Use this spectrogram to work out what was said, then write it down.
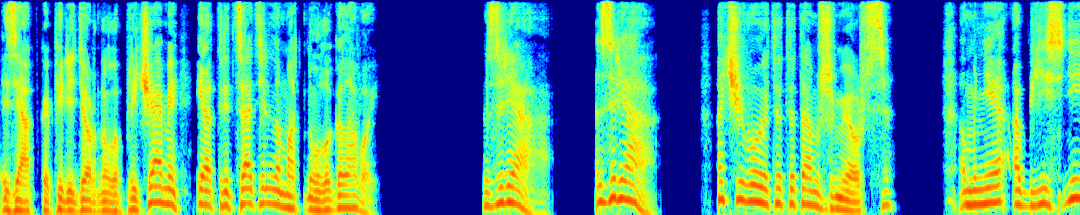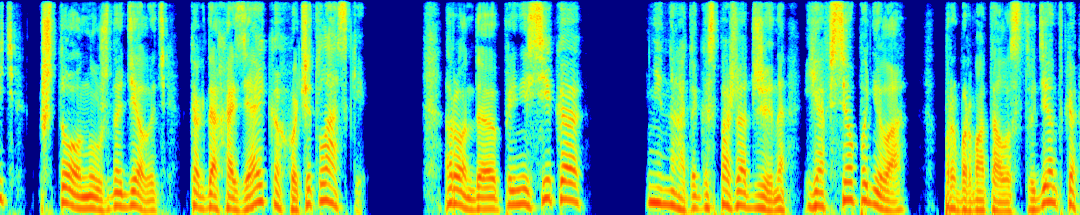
Зябка передернула плечами и отрицательно мотнула головой. «Зря, зря. А чего это ты там жмешься? Мне объяснить, что нужно делать, когда хозяйка хочет ласки? Ронда, принеси-ка...» «Не надо, госпожа Джина, я все поняла пробормотала студентка,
